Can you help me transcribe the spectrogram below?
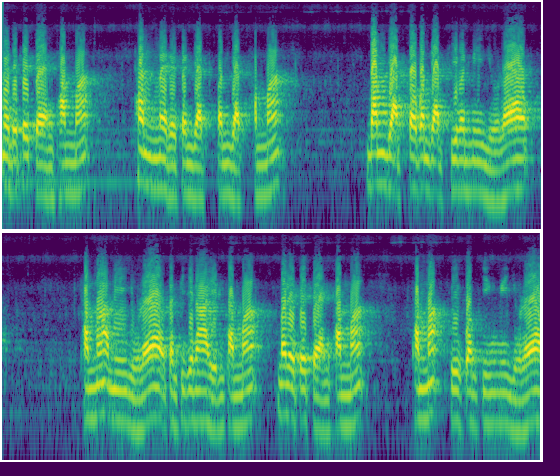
ไม่ได้ไปแต่งธรรมะ ท่านไม่ได้เป็นหยัดบัญญัติธรรมะ บัญญัติต่อบัญญัติที่มันมีอยู่แล้วธรรมะมีอยู่แล้วท่านพิจารณาเห็นธรรมะ ไม่ได้ไปแต่งธรรมะธรรมะคือความจริงมีอยู่แล้ว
